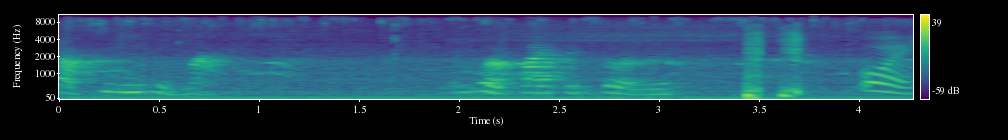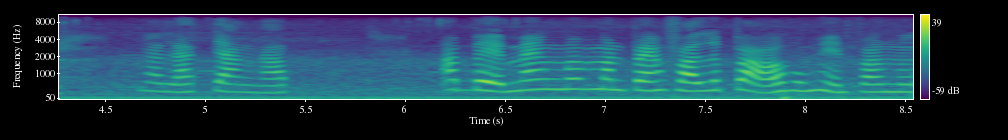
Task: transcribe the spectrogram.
กับพี่ถึงอะมันเปิดไฟปิดเปิดเลยโอ้ยน่ารักจังครับอาเบะแม่งมันมันแปลงฟันหรือเปล่าผมเห็นฟันมัน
